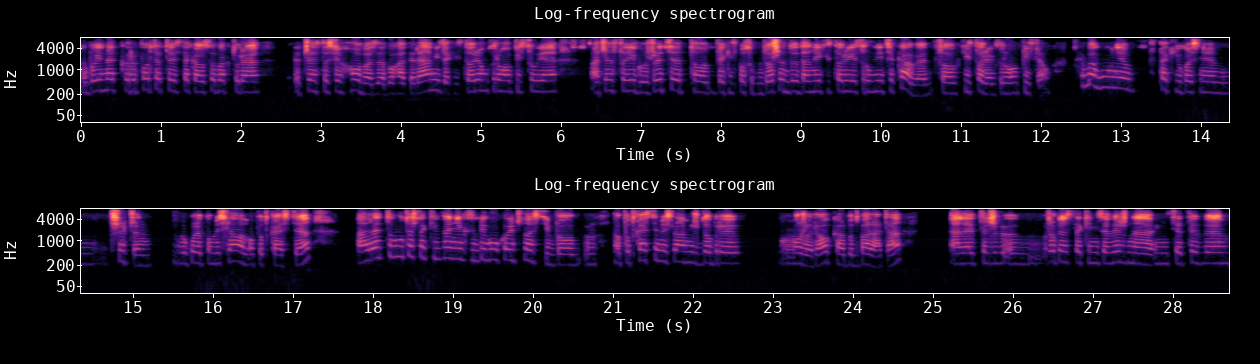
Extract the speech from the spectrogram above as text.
No bo jednak reporter to jest taka osoba, która często się chowa za bohaterami, za historią, którą opisuje, a często jego życie, to w jaki sposób doszedł do danej historii jest równie ciekawe, co historia, którą opisał. Chyba głównie z takich właśnie przyczyn w ogóle pomyślałam o podcaście, ale to był też taki wynik zbiegu okoliczności, bo o podcaście myślałam już dobry może rok albo dwa lata, ale też robiąc takie niezależne inicjatywy,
